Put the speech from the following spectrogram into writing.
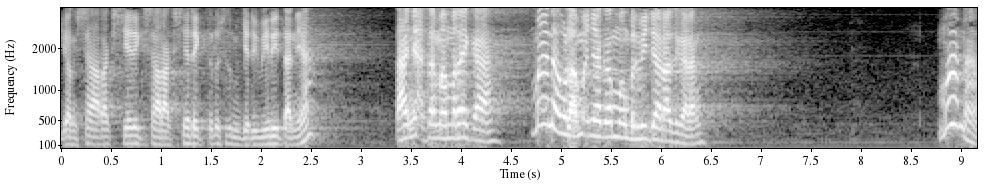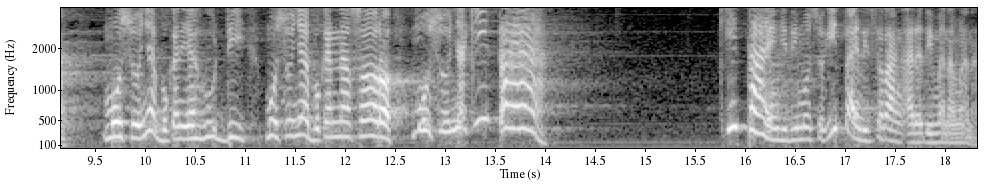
yang syarak syirik, syarak syirik terus itu menjadi wiritan ya. Tanya sama mereka, mana ulamanya kamu berbicara sekarang? Mana? Musuhnya bukan Yahudi, musuhnya bukan Nasoro, musuhnya kita. Kita yang jadi musuh, kita yang diserang ada di mana-mana.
